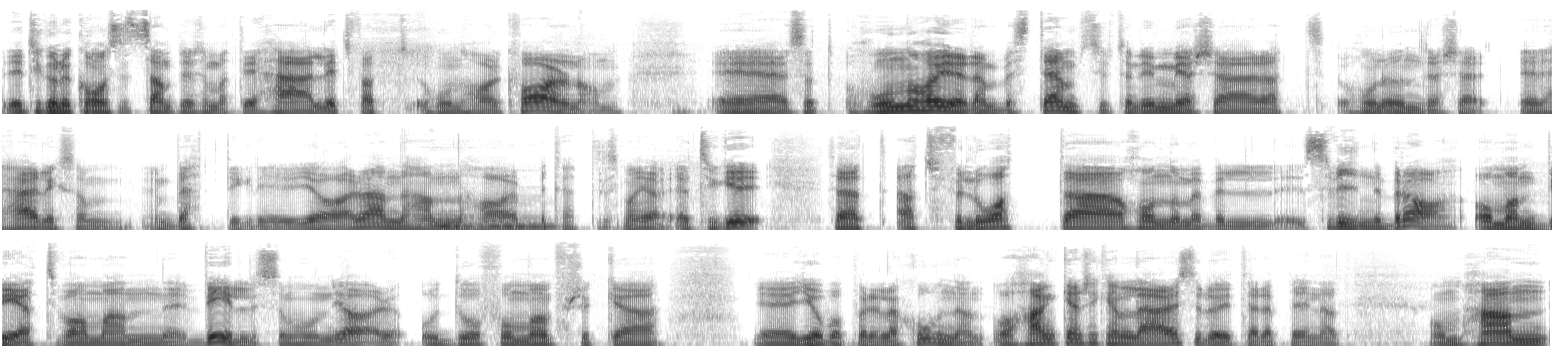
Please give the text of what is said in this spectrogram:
det tycker hon är konstigt samtidigt som att det är härligt för att hon har kvar honom. Eh, så att hon har ju redan bestämt sig utan det är mer så här att hon undrar så här, är det här liksom en vettig grej att göra när han har betett sig som han gör? Jag tycker så att, att förlåta honom är väl svinbra om man vet vad man vill som hon gör och då får man försöka eh, jobba på relationen och han kanske kan lära sig då i terapin att om han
